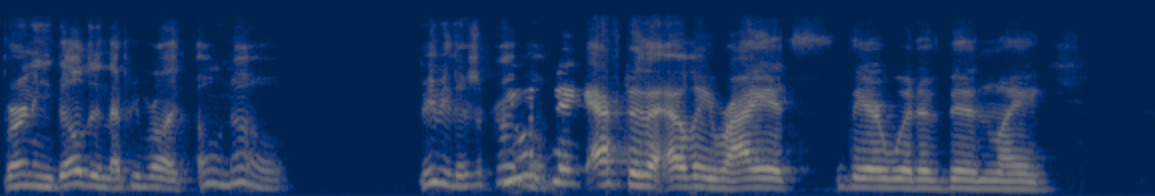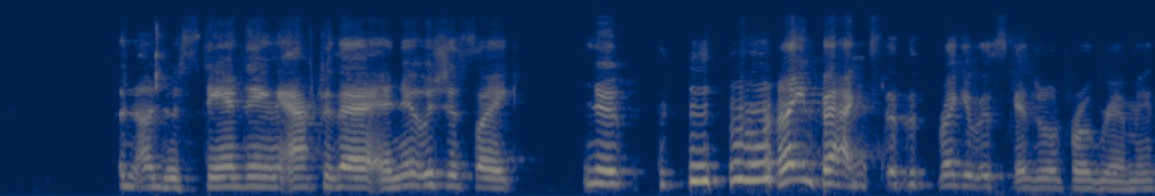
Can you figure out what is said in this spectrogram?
burning building that people were like oh no maybe there's a problem you would think after the la riots there would have been like an understanding after that. And it was just like nope right back to the regular scheduled programming.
